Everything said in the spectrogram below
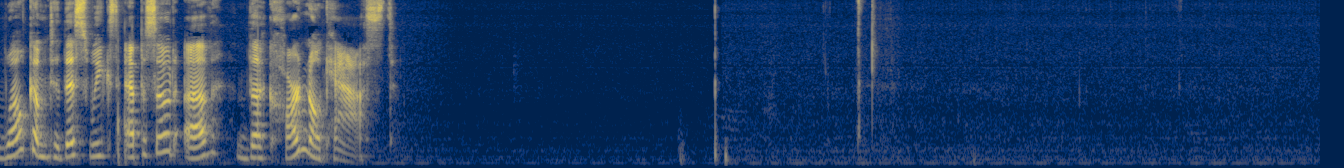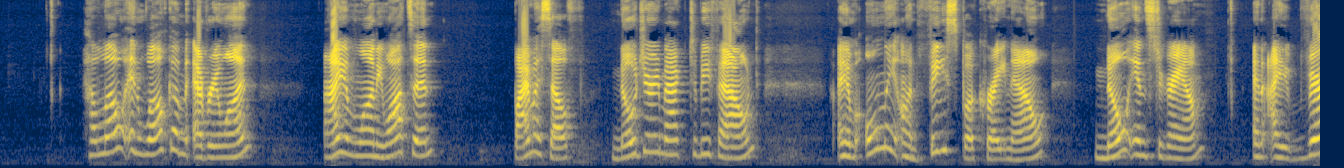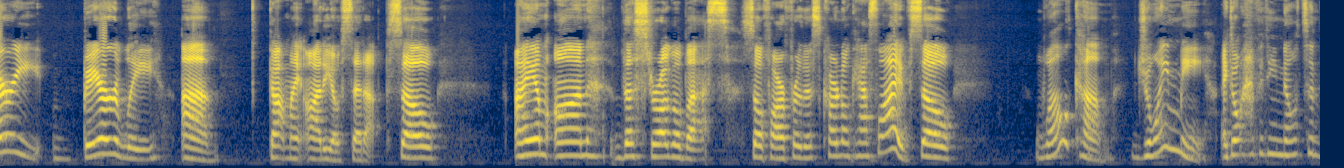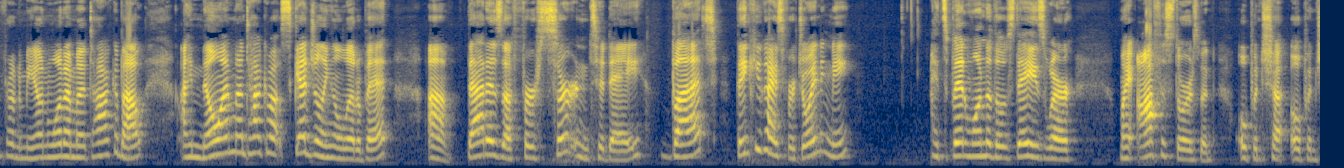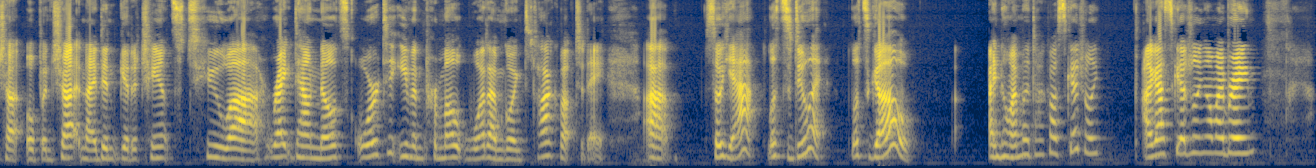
Welcome to this week's episode of the Cardinal Cast. Hello and welcome, everyone. I am Lonnie Watson, by myself, no Jerry Mack to be found. I am only on Facebook right now, no Instagram, and I very barely um, got my audio set up. So I am on the struggle bus so far for this Cardinal Cast Live. So welcome. Join me. I don't have any notes in front of me on what I'm going to talk about. I know I'm going to talk about scheduling a little bit. Um, that is a for certain today, but thank you guys for joining me. It's been one of those days where my office door has been open, shut, open, shut, open, shut, and I didn't get a chance to uh, write down notes or to even promote what I'm going to talk about today. Uh, so, yeah, let's do it. Let's go. I know I'm going to talk about scheduling. I got scheduling on my brain.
